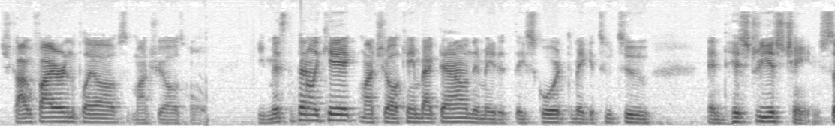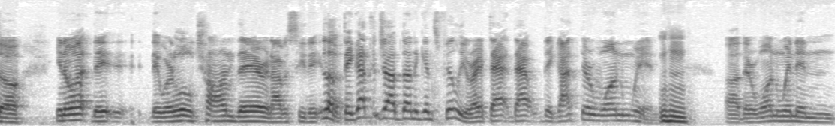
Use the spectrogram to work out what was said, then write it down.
Chicago Fire in the playoffs, Montreal is home. He missed the penalty kick. Montreal came back down. They made it. They scored to make it two two, and history has changed. So you know what? They they were a little charmed there, and obviously they look. They got the job done against Philly, right? That that they got their one win. Mm-hmm. Uh, their one win in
